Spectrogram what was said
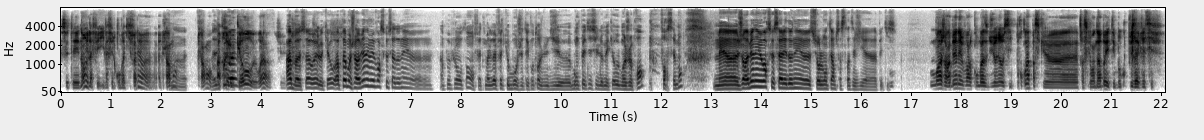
c'était, non, il a fait, il a fait le combat qu'il fallait, clairement. Ouais. clairement. Bah, Après coup, le ouais. chaos, euh, voilà. tu- Ah bah ça, ouais, le chaos. Après, moi, j'aurais bien aimé voir ce que ça donnait euh, un peu plus longtemps, en fait. Malgré le fait que, bon, j'étais content, je lui dis, euh, bon, Pétis, il le met KO, moi, je prends, forcément. Mais j'aurais bien aimé voir ce que ça allait donner sur le long terme, sa stratégie à Pétis. Moi, j'aurais bien aimé voir le combat se durer aussi. Pourquoi? Parce que parce que Wonderboy était beaucoup plus agressif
